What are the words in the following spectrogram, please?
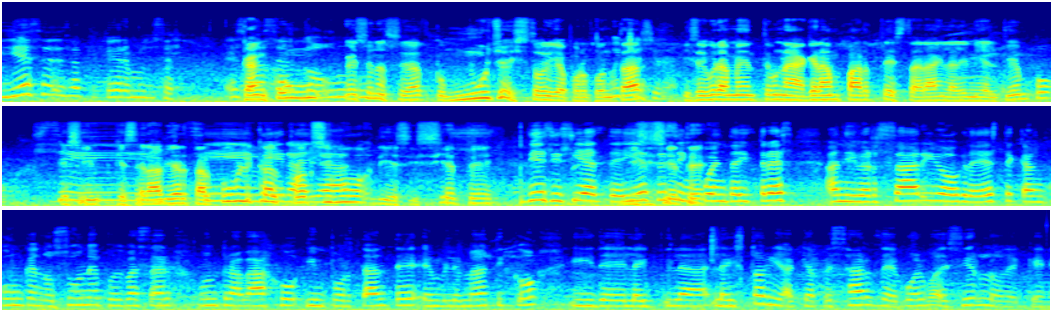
y eso es lo que queremos hacer. Eso a Cancún un- es un- una ciudad con mucha historia por contar y seguramente una gran parte estará en la línea del tiempo que, sí- Sí, que será abierta sí, al público el próximo 17 17 y este 17. 53 aniversario de este Cancún que nos une, pues va a ser un trabajo importante, emblemático y de la, la- la historia que a pesar de, vuelvo a decirlo, de que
